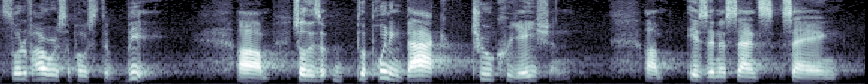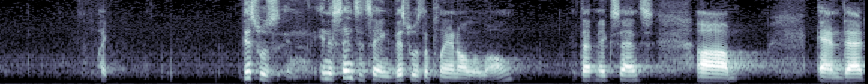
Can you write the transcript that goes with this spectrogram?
sort of how it was supposed to be. Um, so there's a, the pointing back to creation um, is, in a sense, saying, like, this was, in a sense, it's saying this was the plan all along, if that makes sense. Um, and that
